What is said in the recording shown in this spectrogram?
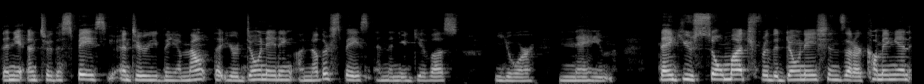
Then you enter the space, you enter the amount that you're donating, another space, and then you give us your name. Thank you so much for the donations that are coming in.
